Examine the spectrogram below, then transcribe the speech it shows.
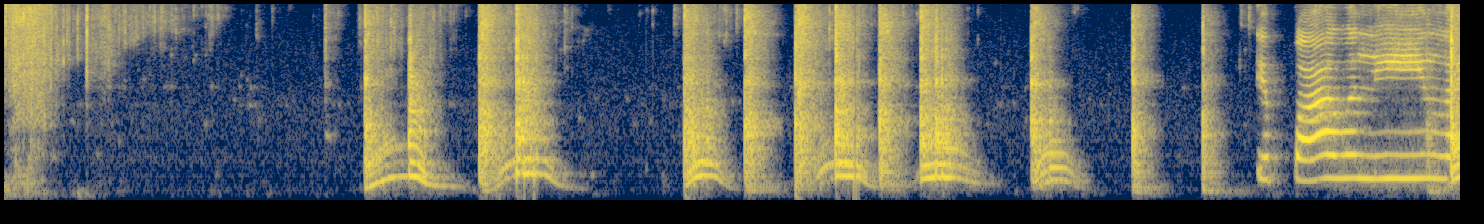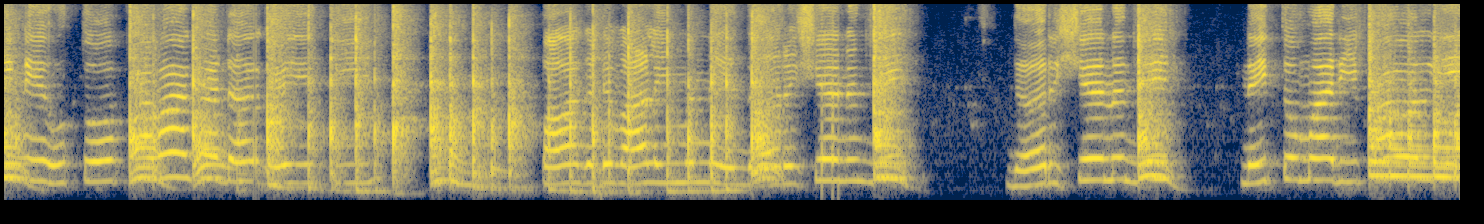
એ પાવલી લઈને હું તો પાવાગઢ ગઈ હતી. પાવાગઢ વાળી મને દર્શન દે દર્શન દે, નહીં તો મારી પાવલી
